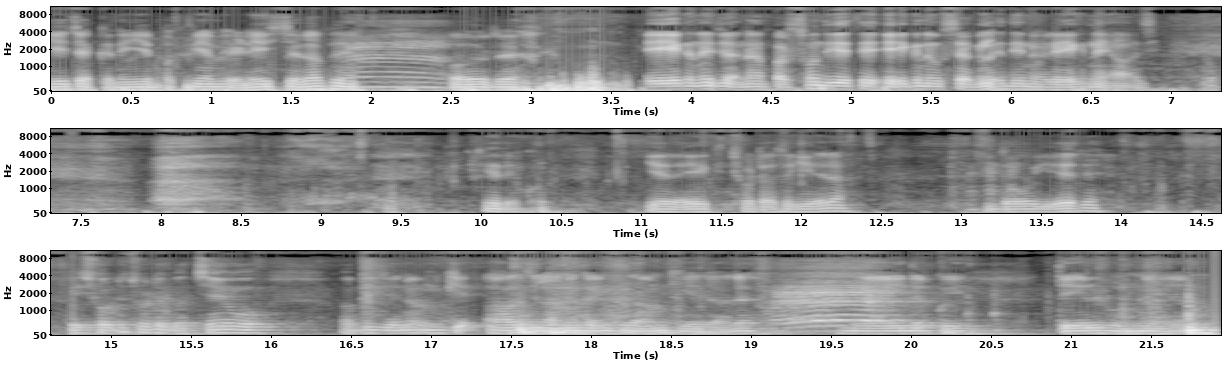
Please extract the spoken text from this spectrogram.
ये चेक करें ये बकरियाँ भेड़े इस जगह पे और एक ने जो है ना परसों दिए थे एक ने उससे अगले दिन और एक ने आज। ये देखो, ये रहा एक छोटा सा ये रहा, दो ये रहे। ये छोटे छोटे बच्चे हैं वो, अभी जो है ना उनके आग जलाने का इंतज़ाम किया जा रहा है। मैं इधर कोई तेल ढूँढने आया हूँ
